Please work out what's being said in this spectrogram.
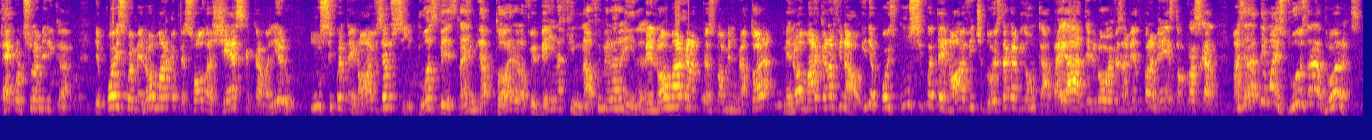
recorde sul-americano. Depois foi a melhor marca pessoal da Jéssica Cavalheiro, 1,59,05. Duas vezes. Na eliminatória ela foi bem e na final foi melhor ainda. Melhor marca na na eliminatória, melhor marca na final. E depois 1,59,22 da Gabi Roncada. Aí, ah, terminou o revezamento, parabéns, estão classificados. Mas ela tem mais duas nadadoras.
